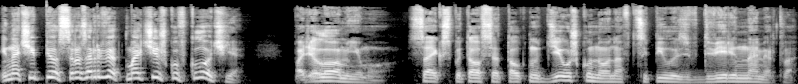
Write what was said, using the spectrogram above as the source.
«Иначе пес разорвет мальчишку в клочья!» «По делам ему!» Сайкс пытался оттолкнуть девушку, но она вцепилась в двери намертво.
